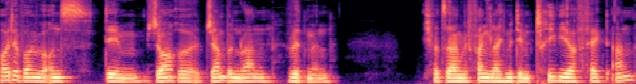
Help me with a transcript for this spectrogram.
Heute wollen wir uns dem Genre Jump and Run widmen. Ich würde sagen, wir fangen gleich mit dem Trivia-Fact an.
